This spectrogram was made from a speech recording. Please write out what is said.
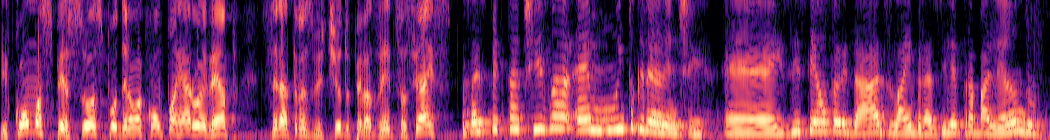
e como as pessoas poderão acompanhar o evento? Será transmitido pelas redes sociais? A expectativa é muito grande. É, existem autoridades lá em Brasília trabalhando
